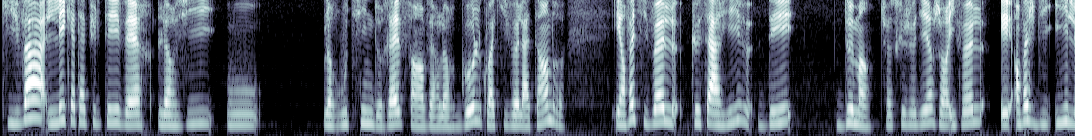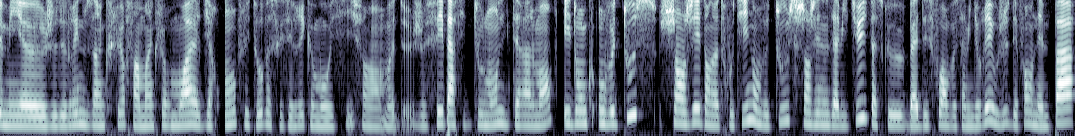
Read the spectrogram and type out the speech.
qui va les catapulter vers leur vie ou leur routine de rêve, enfin vers leur goal, quoi, qu'ils veulent atteindre. Et en fait, ils veulent que ça arrive dès demain. Tu vois ce que je veux dire? Genre, ils veulent. Et en fait, je dis ils, mais euh, je devrais nous inclure, enfin m'inclure moi, dire on plutôt, parce que c'est vrai que moi aussi, enfin, en mode, je fais partie de tout le monde, littéralement. Et donc, on veut tous changer dans notre routine, on veut tous changer nos habitudes, parce que bah, des fois, on veut s'améliorer, ou juste des fois, on n'aime pas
